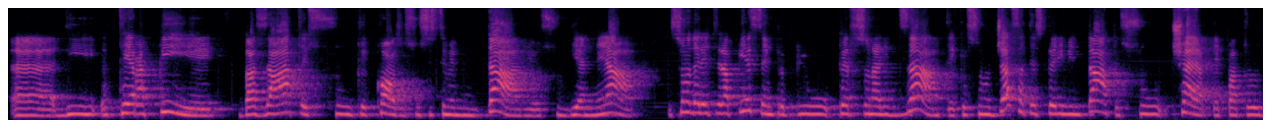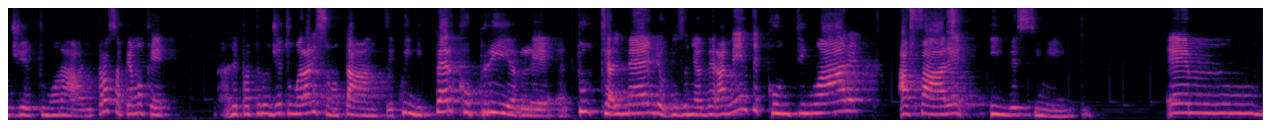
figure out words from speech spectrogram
eh, di terapie basate su che cosa? Sul sistema immunitario, sul DNA. Sono delle terapie sempre più personalizzate che sono già state sperimentate su certe patologie tumorali, però sappiamo che le patologie tumorali sono tante, quindi per coprirle eh, tutte al meglio bisogna veramente continuare a fare investimenti. Ehm,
